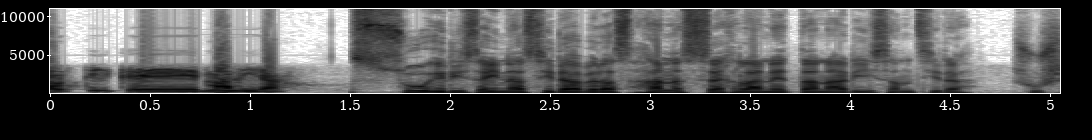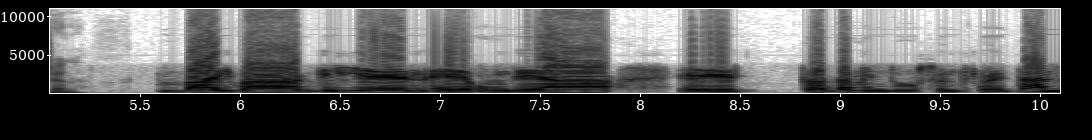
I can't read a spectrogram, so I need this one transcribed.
hortik e, malira zu erizaina zira, beraz, han zer lanetan ari izan zira, susen? Bai, ba, gehien egon geha e, tratamendu zentroetan,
